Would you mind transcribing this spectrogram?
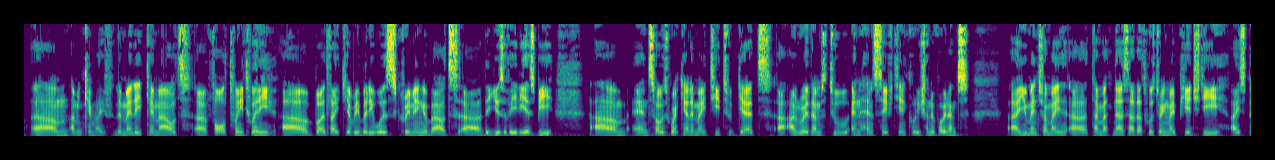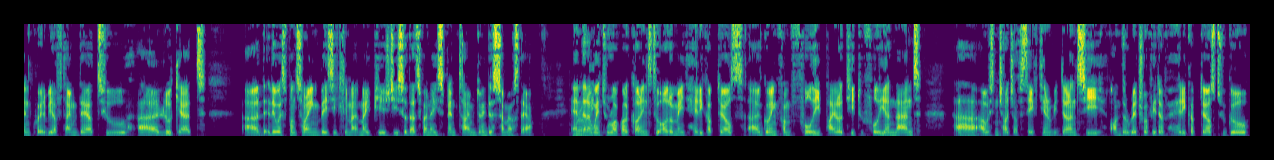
um, I mean, came live. The mandate came out uh, for 2020, uh, but like everybody was screaming about uh, the use of ADS-B. Um, and so I was working at MIT to get uh, algorithms to enhance safety and collision avoidance. Uh, you mentioned my uh, time at NASA. That was during my PhD. I spent quite a bit of time there to look at. they were sponsoring basically my, my PhD, so that's when I spent time during the summers there. And right. then I went to Rockwell Collins to automate helicopters, uh, going from fully piloted to fully unmanned. Uh, I was in charge of safety and redundancy on the retrofit of helicopters to go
